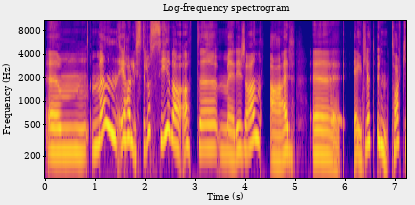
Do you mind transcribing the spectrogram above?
Um, men jeg har lyst til å si, da, at uh, Mary Jan er uh, egentlig et unntak.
